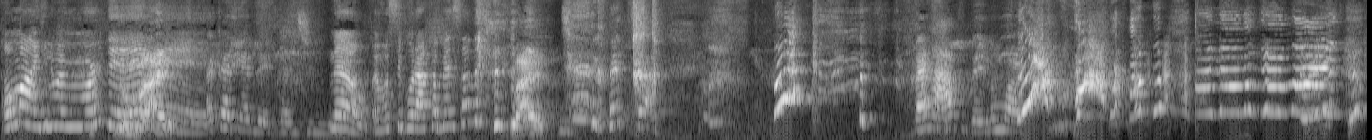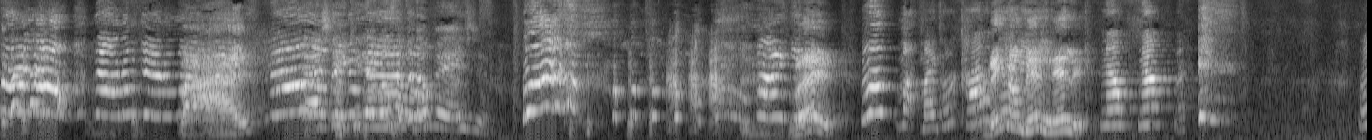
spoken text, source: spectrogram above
Ô, Mike, ele vai me morder. Não vai. A carinha dele, tadinho. Não, eu vou segurar a cabeça dele. Vai. Vai rápido, ele não morde. Vai. Eu achei que ele ia gostar de dar um beijo. Vai. Ma Mike, olha a cara Vem dar um beijo nele. Não, não. não.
